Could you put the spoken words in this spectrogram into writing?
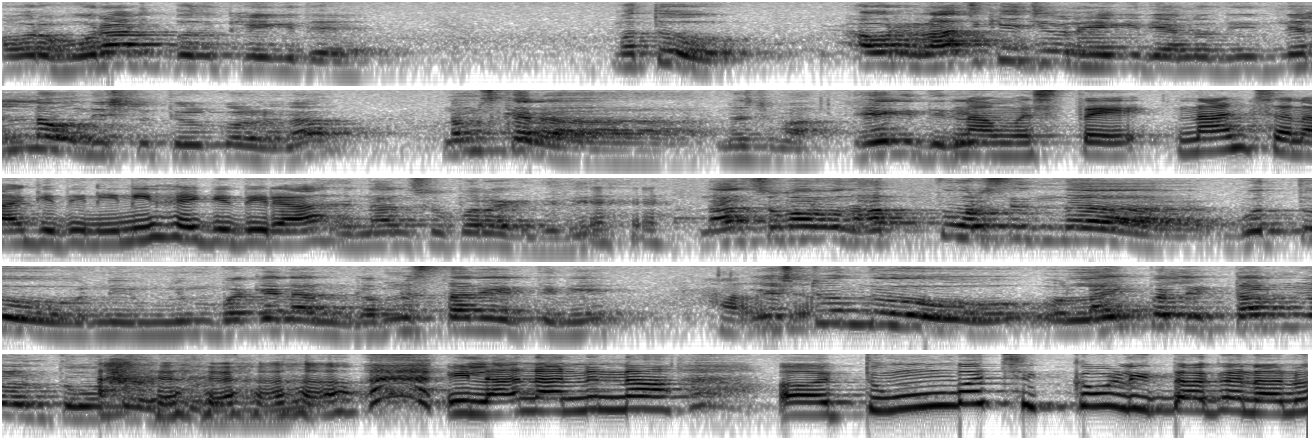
ಅವರ ಹೋರಾಟದ ಬದುಕು ಹೇಗಿದೆ ಮತ್ತು ಅವರ ರಾಜಕೀಯ ಜೀವನ ಹೇಗಿದೆ ಅನ್ನೋದು ಇದನ್ನೆಲ್ಲ ಒಂದಿಷ್ಟು ತಿಳ್ಕೊಳ್ಳೋಣ. ನಮಸ್ಕಾರ ನಜ್ಮಾ ಹೇಗಿದ್ದೀರಿ? ನಮಸ್ತೆ ನಾನ್ ಚೆನ್ನಾಗಿದ್ದೀನಿ ನೀವು ಹೇಗಿದ್ದೀರಾ? ನಾನು ಸೂಪರ್ ಆಗಿದ್ದೀನಿ. ನಾನು ಸುಮಾರು ಒಂದು ಹತ್ತು ವರ್ಷದಿಂದ ಗೊತ್ತು ನಿಮ್ ನಿಮ್ ಬಗ್ಗೆ ನಾನು ಗಮನಿಸ್ತಾನೆ ಇರ್ತೀನಿ. ಎಷ್ಟೊಂದು ಲೈಫಲ್ಲಿ ಅಲ್ಲಿ ಇಲ್ಲ ನನ್ನನ್ನ ತುಂಬಾ ಚಿಕ್ಕವಳಿದ್ದಾಗ ನಾನು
